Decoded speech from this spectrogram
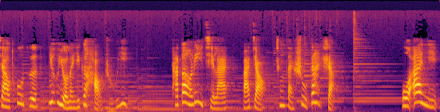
小兔子又有了一个好主意，它倒立起来，把脚撑在树干上。我爱你，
